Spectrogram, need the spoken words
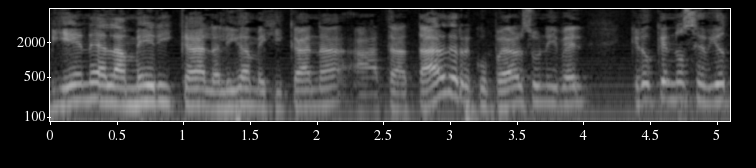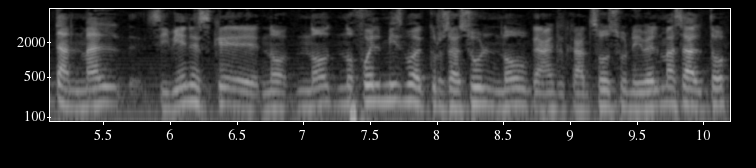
viene a la América, a la Liga Mexicana, a tratar de recuperar su nivel. Creo que no se vio tan mal, si bien es que no, no, no fue el mismo de Cruz Azul, no alcanzó su nivel más alto,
